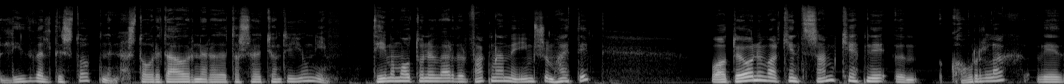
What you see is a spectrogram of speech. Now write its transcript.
Líðveldi stofnun. Stóri dagurinn er auðvitað 17. júni. Tímamótunum verður fagnað með ímsum hætti og á dögunum var kynnt samkeppni um kórlag við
